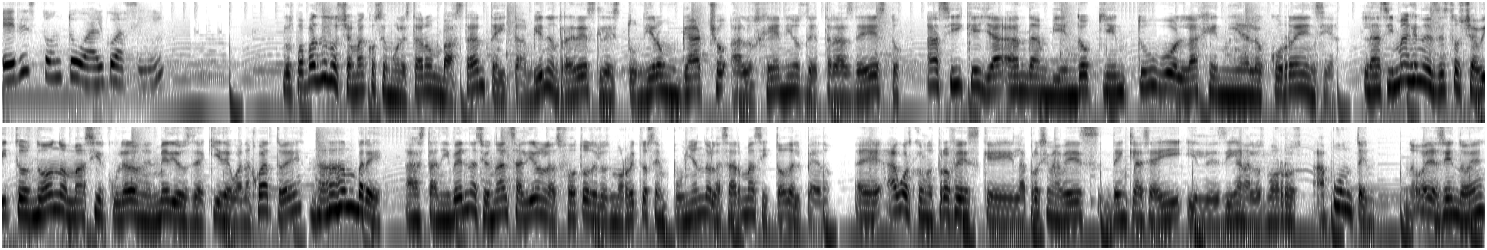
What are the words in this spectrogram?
¿Eres tonto o algo así? Los papás de los chamacos se molestaron bastante y también en redes les tundieron gacho a los genios detrás de esto, así que ya andan viendo quién tuvo la genial ocurrencia. Las imágenes de estos chavitos no nomás circularon en medios de aquí de Guanajuato, ¿eh? ¡No, hombre! Hasta a nivel nacional salieron las fotos de los morritos empuñando las armas y todo el pedo. Eh, aguas con los profes que la próxima vez den clase ahí y les digan a los morros, apunten. No vaya siendo, ¿eh?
